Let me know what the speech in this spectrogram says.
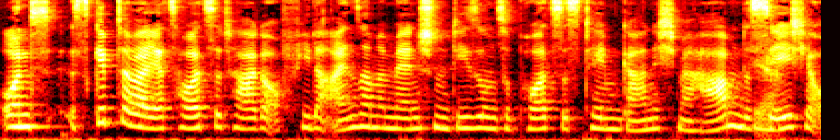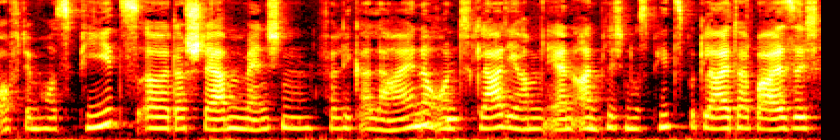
Und es gibt aber jetzt heutzutage auch viele einsame Menschen, die so ein Supportsystem gar nicht mehr haben. Das ja. sehe ich ja oft im Hospiz. Äh, da sterben Menschen völlig alleine. Mhm. Und klar, die haben einen ehrenamtlichen Hospizbegleiter bei sich.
